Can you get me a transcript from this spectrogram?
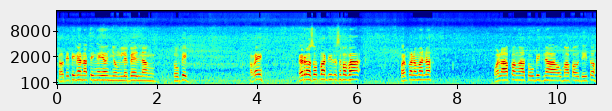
So titingnan natin ngayon yung level ng tubig. Okay? Pero so far dito sa baba, pan pa naman no? Wala pang ah, tubig na umapaw dito.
